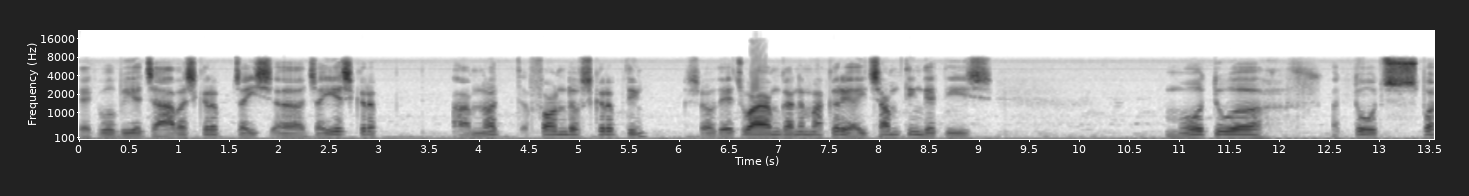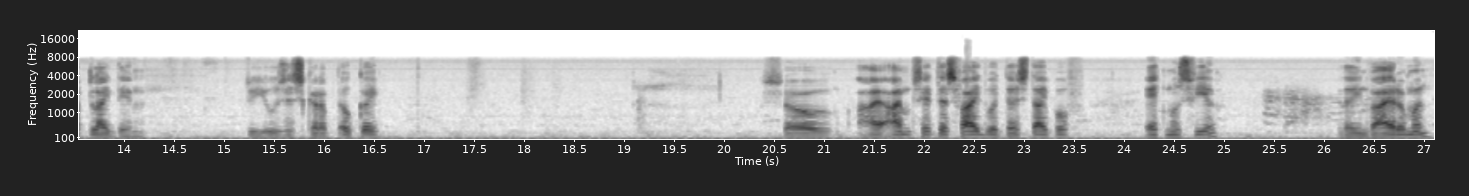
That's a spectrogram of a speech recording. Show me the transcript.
That will be a JavaScript uh, JS I'm not fond of scripting so that's why I'm gonna create something that is more to a, a torch spotlight than to use a script. Okay so I, I'm satisfied with this type of atmosphere. The environment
